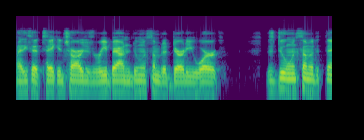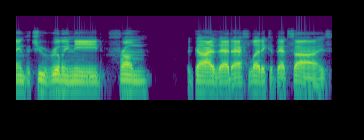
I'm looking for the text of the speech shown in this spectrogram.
As he said, taking charges, rebounding, doing some of the dirty work, just doing some of the things that you really need from a guy that athletic at that size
